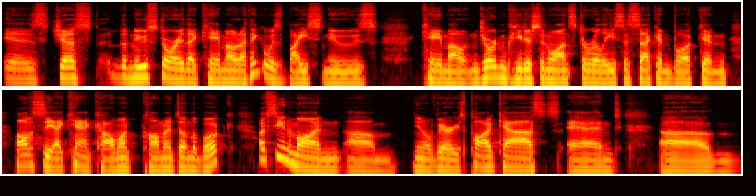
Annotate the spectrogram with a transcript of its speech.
is just the news story that came out. I think it was Vice News came out, and Jordan Peterson wants to release a second book. And obviously, I can't comment comment on the book. I've seen him on, um, you know, various podcasts and um,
